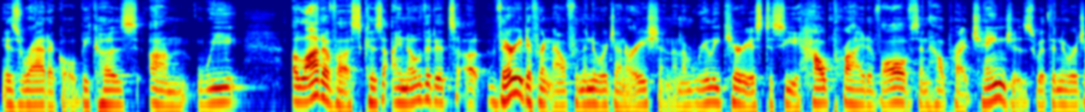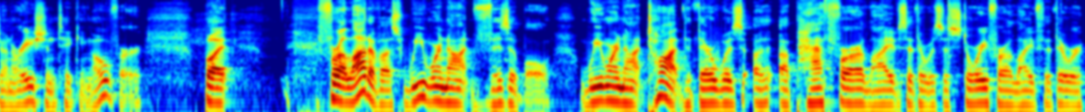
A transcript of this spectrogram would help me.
is radical because um, we a lot of us, because I know that it's uh, very different now for the newer generation, and I'm really curious to see how pride evolves and how pride changes with the newer generation taking over. But for a lot of us, we were not visible. We were not taught that there was a, a path for our lives, that there was a story for our life, that there were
